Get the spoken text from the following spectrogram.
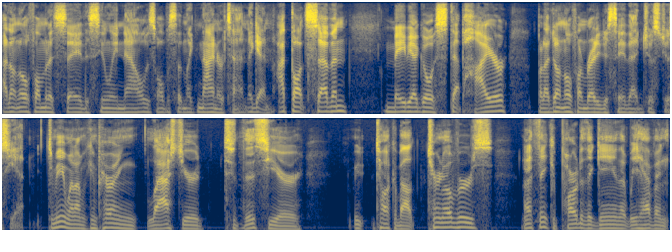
I don't know if I'm going to say the ceiling now is all of a sudden like nine or 10. Again, I thought seven. Maybe I go a step higher, but I don't know if I'm ready to say that just just yet. To me, when I'm comparing last year to this year, we talk about turnovers. And I think a part of the game that we haven't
